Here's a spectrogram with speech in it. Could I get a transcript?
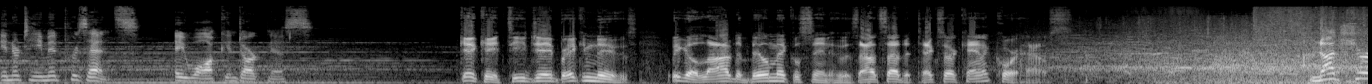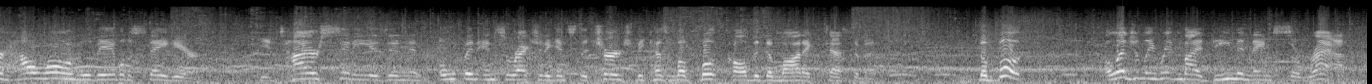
Entertainment presents A Walk in Darkness. KKTJ breaking news. We go live to Bill Mikelson, who is outside the Texarkana courthouse. I'm not sure how long we'll be able to stay here. The entire city is in an open insurrection against the church because of a book called the Demonic Testament. The book, allegedly written by a demon named Serath,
